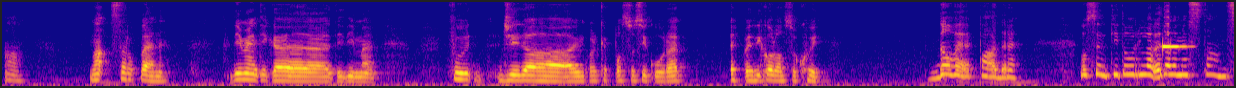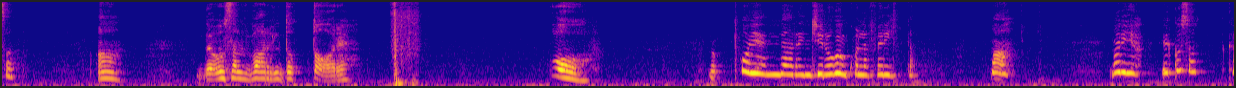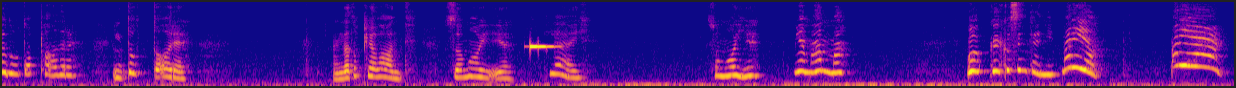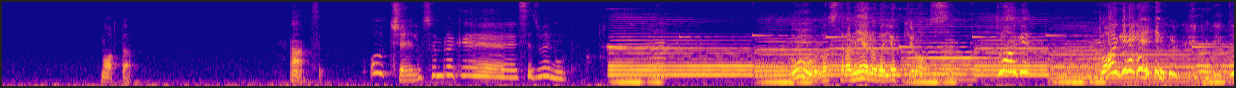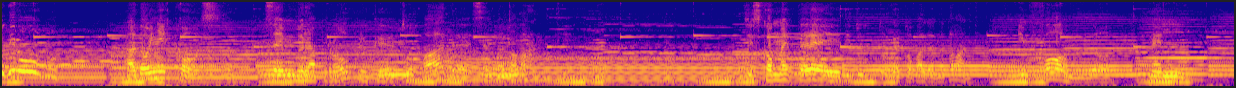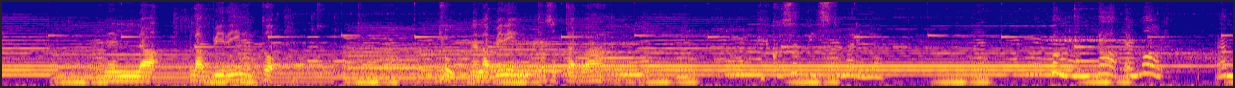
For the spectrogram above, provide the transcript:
Ah, ma starò bene. Dimenticati di me. Fuggi da in qualche posto sicuro, è, è pericoloso qui. Dov'è padre? L'ho sentito urlare dalla mia stanza. Ah, devo salvare il dottore. Oh, non puoi andare in giro con quella ferita. Ma... Maria, che cosa è accaduto a padre? Il dottore è andato più avanti. Sua moglie... Lei... Sua moglie? Mia mamma? Ma che cosa intendi? Maria! Maria! Morta. Ah, sì. Oh cielo, sembra che sia svenuta. Lo straniero dagli occhi rossi. Tu again! Tu again! tu di nuovo! Ad ogni costo, sembra proprio che tuo padre sia andato avanti. Ci scommetterei di tutto che tuo padre è andato avanti. In fondo, nel... nel labirinto giù nel labirinto sotterraneo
